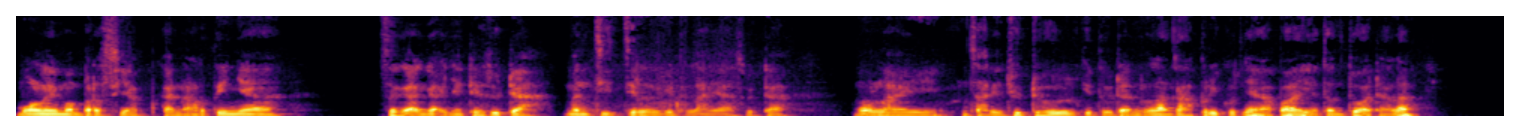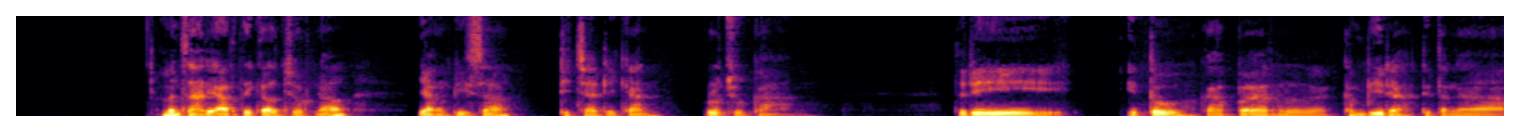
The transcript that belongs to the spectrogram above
mulai mempersiapkan. Artinya seenggak-enggaknya dia sudah mencicil gitu lah ya sudah mulai mencari judul gitu. Dan langkah berikutnya apa? Ya tentu adalah mencari artikel jurnal yang bisa dijadikan rujukan. Jadi itu kabar gembira di tengah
